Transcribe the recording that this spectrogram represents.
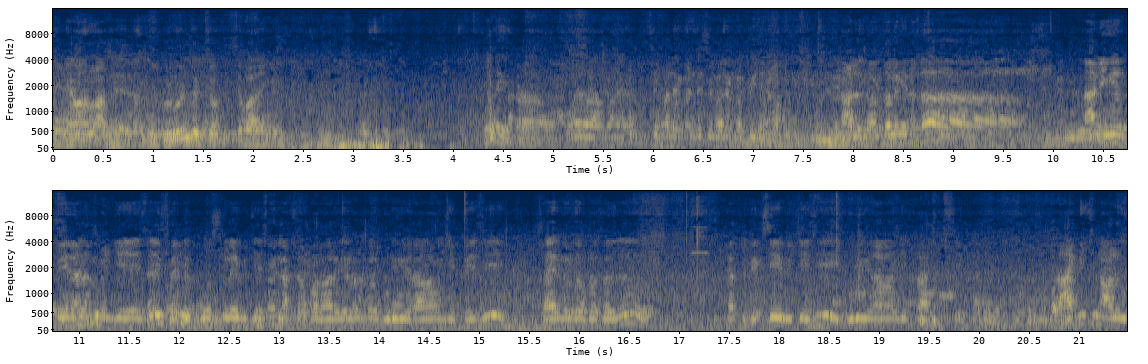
నేనేమన్నా నీ గుడి గురించి వచ్చాం శివాలయం గురించి. శివాలయం అంటే శివాలయం పీఠం నాలుగు సంవత్సరాల కిందట నాన్నగారి పేరు అనౌన్స్మెంట్ చేసేసి పెద్ద పోస్టులు వేపించేసి లక్ష పదహారు వేల రూపాయలు గుడికి రావాలని చెప్పేసి సాయి దుర్గా ప్రసాద్ పెద్ద ఫ్లెక్సీ వేపించేసి గుడికి రావాలని చెప్పి రాపించి రాపించి నాలుగు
